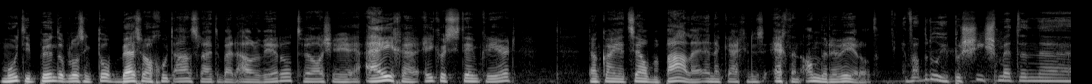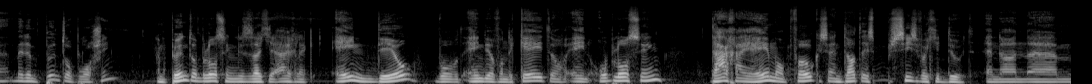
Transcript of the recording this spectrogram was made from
moet die puntoplossing toch best wel goed aansluiten bij de oude wereld. Terwijl als je je eigen ecosysteem creëert, dan kan je het zelf bepalen. En dan krijg je dus echt een andere wereld. En wat bedoel je precies met een, eh, met een puntoplossing? Een puntoplossing is dat je eigenlijk één deel, bijvoorbeeld één deel van de keten of één oplossing, daar ga je helemaal op focussen en dat is precies wat je doet. En dan, ehm,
